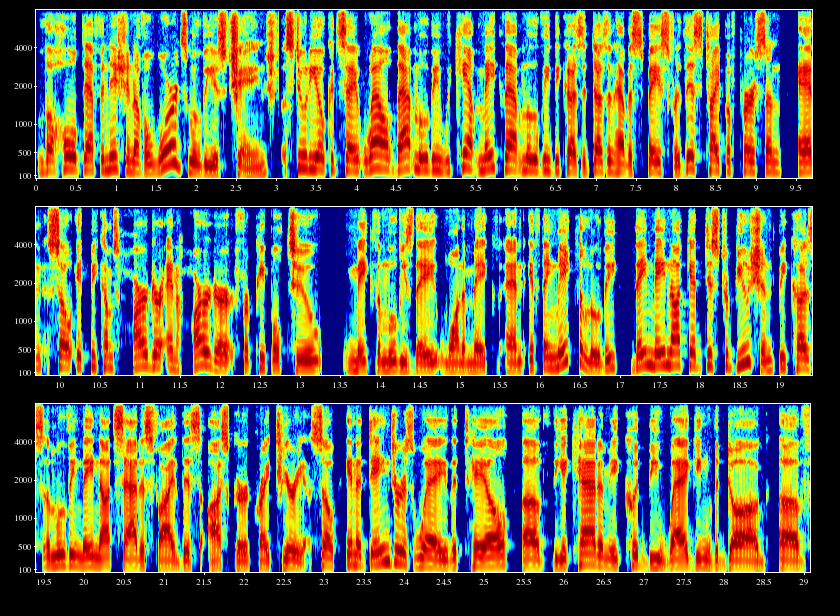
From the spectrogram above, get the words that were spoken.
the whole definition of awards movie is changed. A studio could say, well, that movie, we can't make that movie because it doesn't have a space for this type of person. And so it becomes harder and harder for people to make the movies they want to make. And if they make the movie, they may not get distribution because the movie may not satisfy this Oscar criteria. So, in a dangerous way, the tail of the Academy could be wagging the dog of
